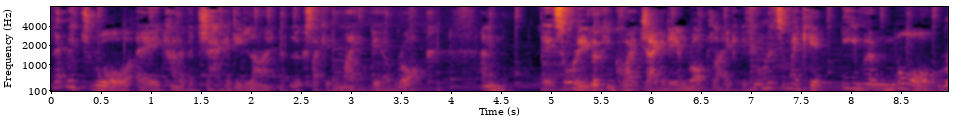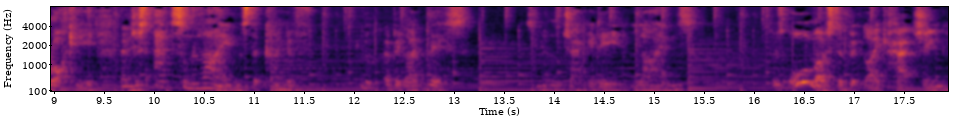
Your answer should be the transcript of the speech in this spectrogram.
let me draw a kind of a jaggedy line that looks like it might be a rock. And it's already looking quite jaggedy and rock-like. If you wanted to make it even more rocky, then just add some lines that kind of look a bit like this. Some little jaggedy lines. So it's almost a bit like hatching.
